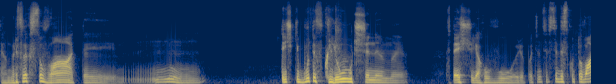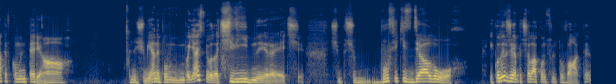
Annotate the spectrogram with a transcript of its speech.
там, рефлексувати, ну, трішки бути включеними в те, що я говорю. Потім це все дискутувати в коментарях. Ну, щоб я не пояснювала очевидні речі, щоб, щоб був якийсь діалог. І коли вже я почала консультувати,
